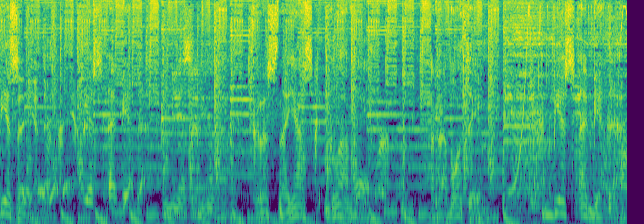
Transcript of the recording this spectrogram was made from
Без обеда. Без обеда. Без обеда. Красноярск главный. Работаем без обеда.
